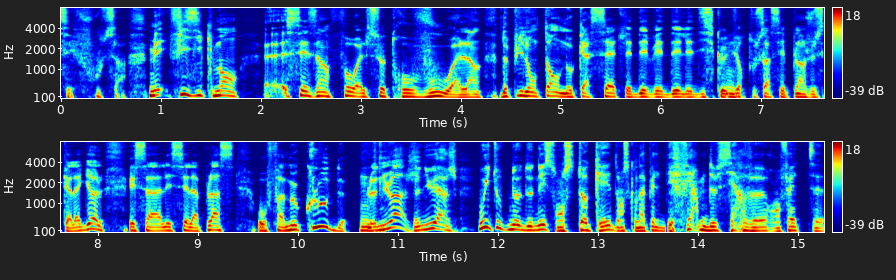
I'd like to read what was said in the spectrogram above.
C'est fou ça. Mais physiquement, euh, ces infos, elles se trouvent où, Alain? Depuis longtemps, nos cassettes, les DVD, les disques mm. durs, tout ça s'est plein jusqu'à la gueule. Et ça a laissé la place au fameux cloud, mm. le nuage. Le nuage. Oui, toutes nos données sont stockées dans ce qu'on appelle des fermes de serveurs, en fait, euh,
